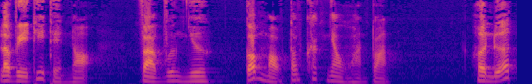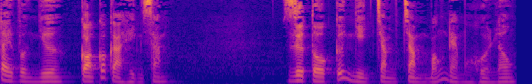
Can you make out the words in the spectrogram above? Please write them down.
Là vì thi thể nọ và Vương Như có màu tóc khác nhau hoàn toàn. Hơn nữa tay Vương Như còn có cả hình xăm. Dư Tô cứ nhìn chằm chằm bóng đèn một hồi lâu.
